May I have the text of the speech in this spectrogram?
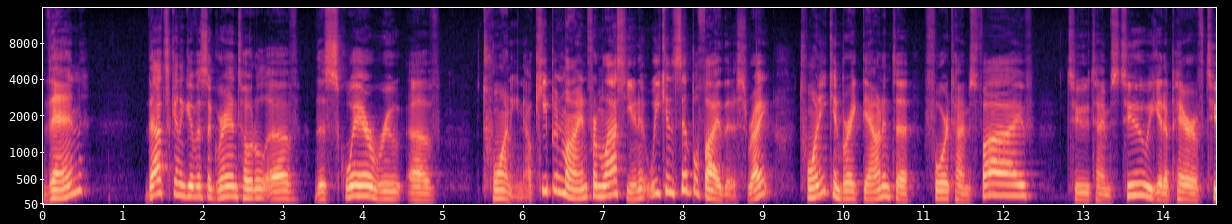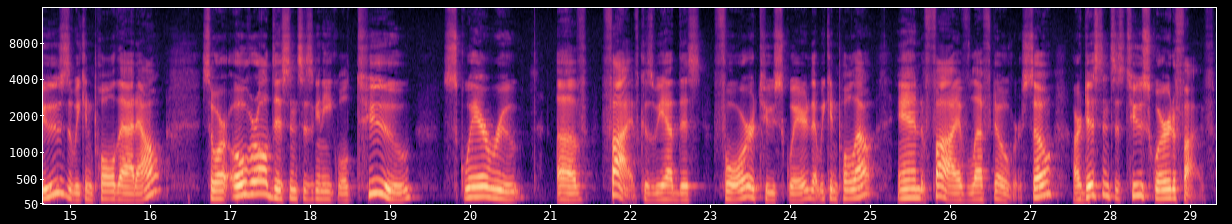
Then that's going to give us a grand total of the square root of 20. Now keep in mind from last unit, we can simplify this, right? 20 can break down into 4 times 5, 2 times 2, we get a pair of 2's. We can pull that out. So our overall distance is going to equal 2 square root of 5 because we had this 4 or 2 squared that we can pull out and 5 left over. So our distance is 2 square root of 5.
